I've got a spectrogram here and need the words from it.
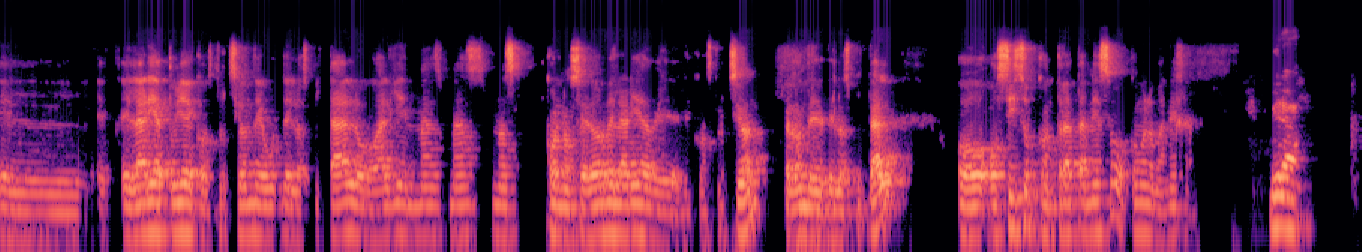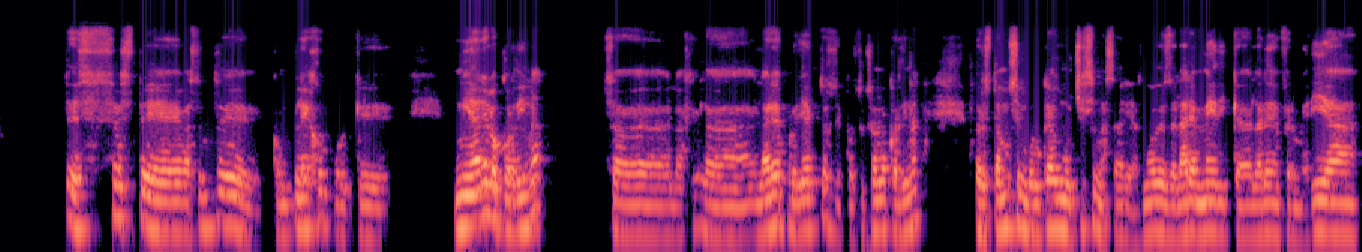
el, el, área tuya de construcción del hospital o alguien más, más, más conocedor del área de, construcción, perdón, del hospital, o, o si subcontratan eso o cómo lo manejan? Mira, es este, bastante complejo porque mi área lo coordina, o sea, el área de proyectos de construcción lo coordina, pero estamos involucrados en muchísimas áreas, ¿no? Desde el área médica, el área de enfermería,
